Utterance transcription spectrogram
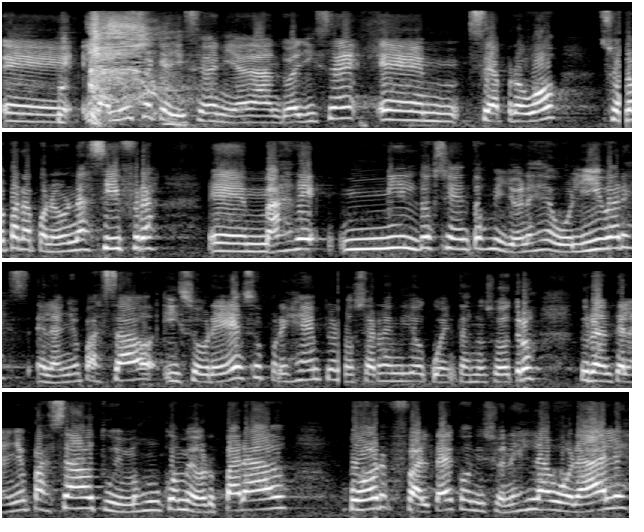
la lucha que allí se venía dando. Allí se, em, se aprobó, solo para poner una cifra, eh, más de 1.200 millones de bolívares el año pasado y sobre eso, por ejemplo, no se ha rendido cuentas. Nosotros durante el año pasado tuvimos un comedor parado por falta de condiciones laborales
